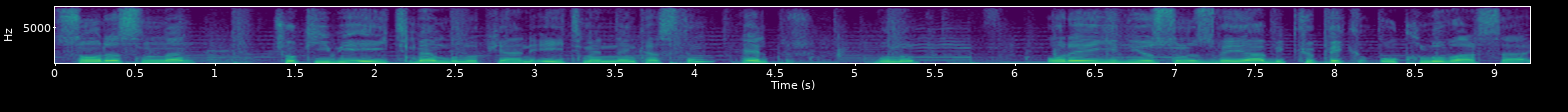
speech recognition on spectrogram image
Sonrasından çok iyi bir eğitmen bulup yani eğitmenden kastım helper bulup oraya gidiyorsunuz veya bir köpek okulu varsa,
